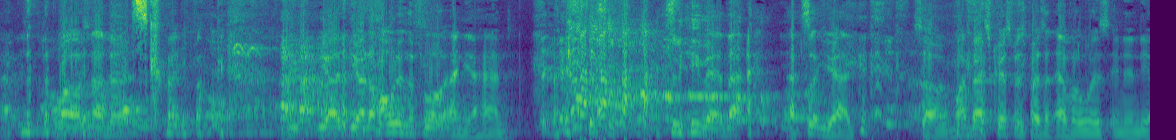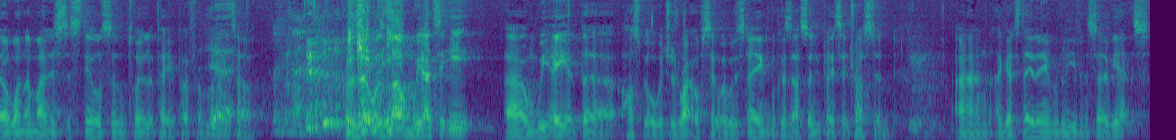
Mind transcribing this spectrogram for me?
That was the well, no, the, whole Squirty bum. you, you, had, you had a hole in the floor and your hand. Leave it at that. That's what you had. So my best Christmas present ever was in India when I managed to steal some toilet paper from the Yeah. hotel. Because there was none. We had to eat. Um, we ate at the hospital, which was right opposite where we were staying, because that's the only place they trusted. Mm. And I guess they don't even believe in serviettes.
